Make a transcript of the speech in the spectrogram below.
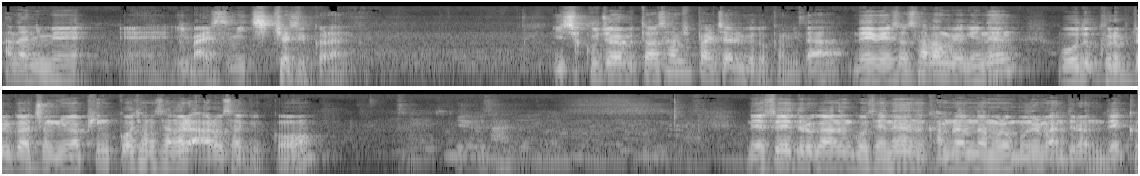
하나님의 예, 이 말씀이 지켜질 거라는 거예요. 29절부터 38절을 교독합니다. 내외에서 사방벽에는 모두 그룹들과 종류와 핀꽃 형상을 아로사겼고 내수에 들어가는 곳에는 감람나무로 문을 만들었는데 그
